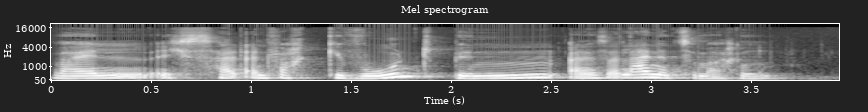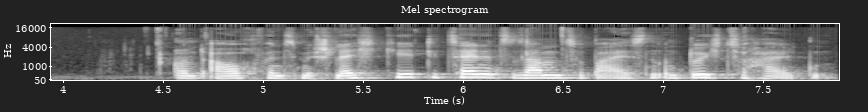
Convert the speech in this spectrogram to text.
weil ich es halt einfach gewohnt bin, alles alleine zu machen. Und auch wenn es mir schlecht geht, die Zähne zusammenzubeißen und durchzuhalten.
